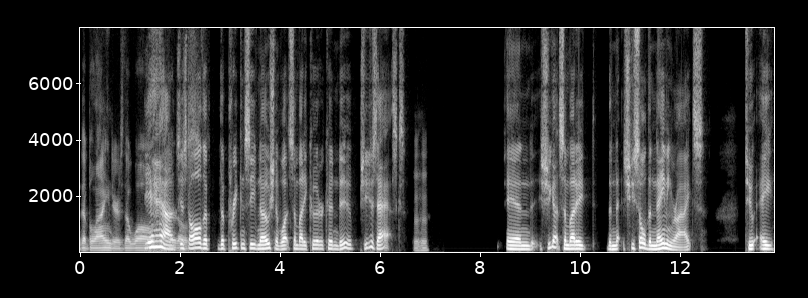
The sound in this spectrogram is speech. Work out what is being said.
the blinders, the wall. yeah, just all the the preconceived notion of what somebody could or couldn't do. She just asks, hmm and she got somebody. The she sold the naming rights to a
